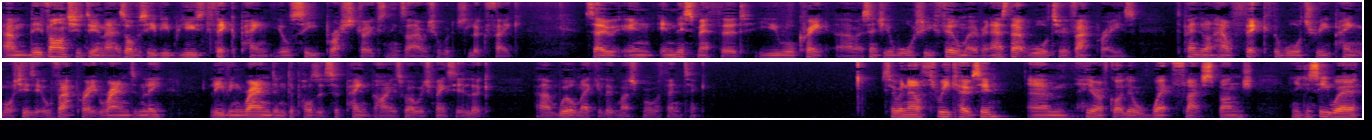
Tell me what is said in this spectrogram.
um, the advantage of doing that is obviously if you use thick paint, you'll see brush strokes and things like that, which will just look fake. So in, in this method, you will create um, essentially a watery film over it. And as that water evaporates, depending on how thick the watery paint wash is, it will evaporate randomly, leaving random deposits of paint behind as well, which makes it look, um, will make it look much more authentic. So we're now three coats in. Um, here I've got a little wet flat sponge. And you can see where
